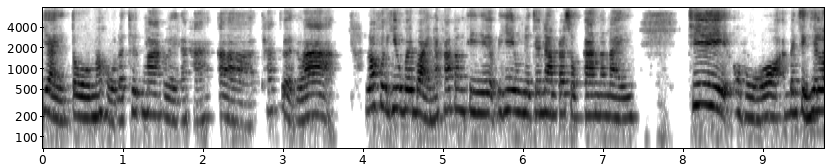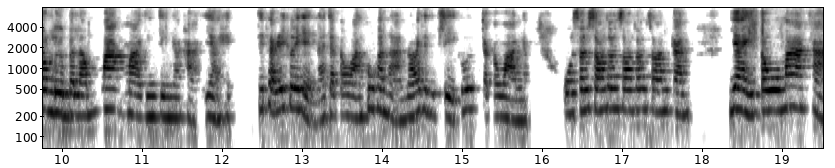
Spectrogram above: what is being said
ใหญ่โตมโหระทึกมากเลยนะคะถ้าเกิดว่าเราฝึกฮิวบ่อยๆนะคะ บางทีฮิวเนี่ยจะนำประสบการณ์อะไร ที่โอ้โห เป็นสิ่งที่เราลืมไปแล้วมากมายจริงๆอะค่ะ อย่างที่แพรรี่เคยเห็นนะจักรวาลคู่ขนานร้อยสิบสี่คู่จักรวาลเนี่ยโอ้ซ้อนซ้อนซ้อนซ้อนซ้อนซ้อนกัน ใหญ่โตมากค่ะ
